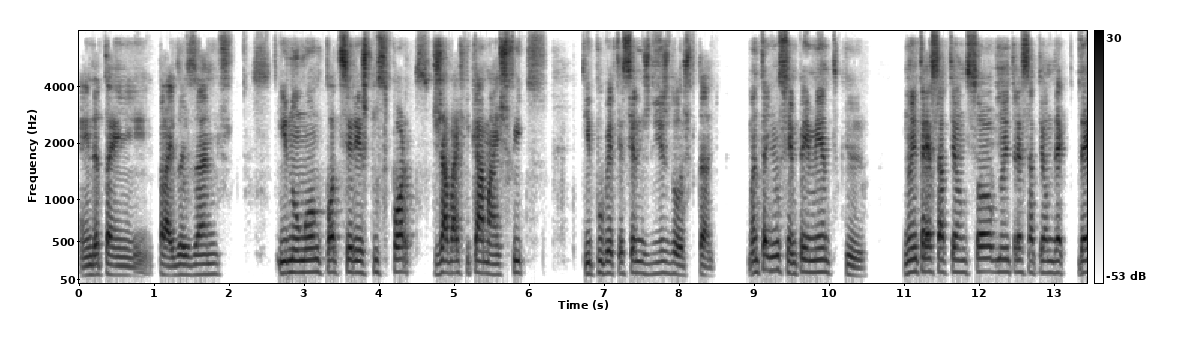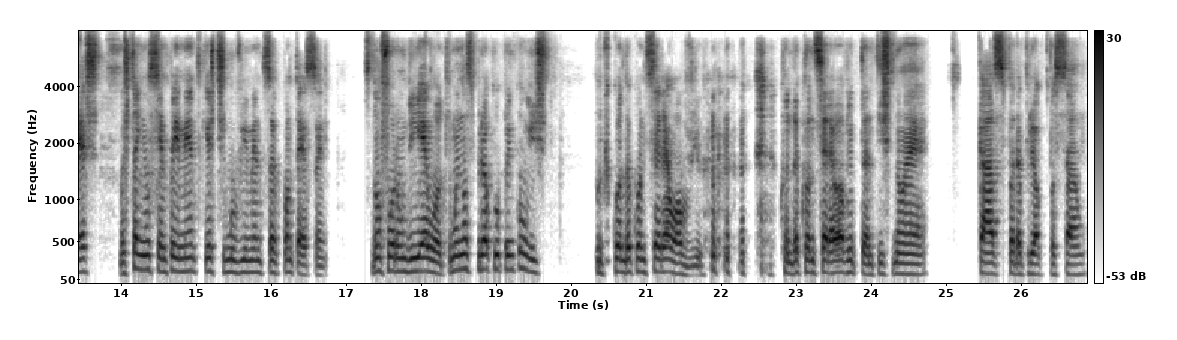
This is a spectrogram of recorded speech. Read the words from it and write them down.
ainda tem para aí dois anos, e num longo pode ser este o suporte, que já vai ficar mais fixo, tipo o BTC nos dias de hoje. Portanto, mantenham sempre em mente que não interessa até onde sobe, não interessa até onde é que desce, mas tenham sempre em mente que estes movimentos acontecem. Se não for um dia é outro, mas não se preocupem com isto porque quando acontecer é óbvio. quando acontecer é óbvio, portanto, isto não é caso para preocupação.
